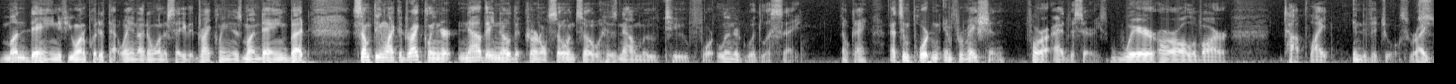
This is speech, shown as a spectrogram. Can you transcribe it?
mundane, if you want to put it that way, and I don't want to say that dry cleaning is mundane, but something like a dry cleaner, now they know that Colonel so and so has now moved to Fort Leonard Wood, let's say. Okay? That's important information for our adversaries. Where are all of our top flight individuals, right?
